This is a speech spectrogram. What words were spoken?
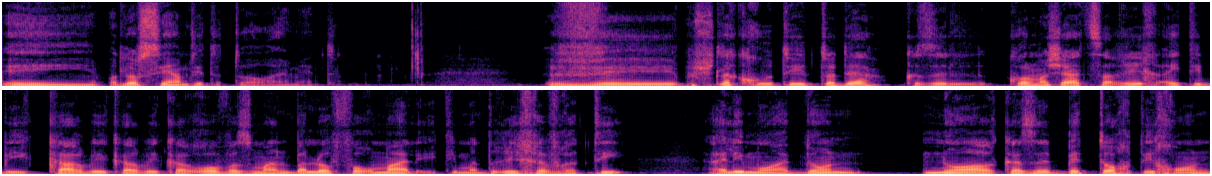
אה, עוד לא סיימתי את התואר האמת. ופשוט לקחו אותי, אתה יודע, כזה כל מה שהיה צריך, הייתי בעיקר, בעיקר, בעיקר רוב הזמן בלא פורמלי. הייתי מדריך חברתי, היה לי מועדון נוער כזה, בתוך תיכון,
